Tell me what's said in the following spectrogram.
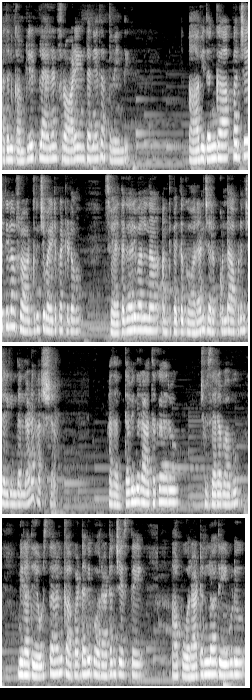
అతని కంప్లీట్ ప్లాన్ అండ్ ఫ్రాడ్ ఏంటనేది అర్థమైంది. ఆ విధంగా పంచాయతీలో ఫ్రాడ్ గురించి బయటపెట్టడం శ్వేత గారి వలన అంత పెద్ద ఘోరాన్ని జరగకుండా ఆపడం జరిగిందన్నాడు హర్ష. అదంతా విన్న రాధగారు చూసారా బాబు మీరు ఆ దేవుడి స్థలాన్ని కాపాడడానికి పోరాటం చేస్తే ఆ పోరాటంలో దేవుడు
